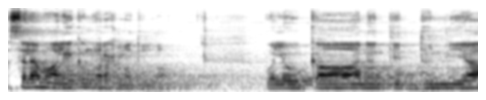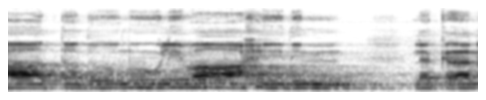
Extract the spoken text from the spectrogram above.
السلام عليكم ورحمة الله ولو كانت الدنيا تدوم لواحد لكان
